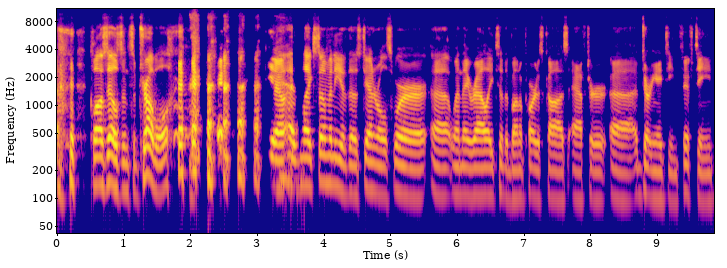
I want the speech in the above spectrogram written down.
Clauzel's in some trouble. you know, as like so many of those generals were uh, when they rallied to the Bonapartist cause after uh, during 1815.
